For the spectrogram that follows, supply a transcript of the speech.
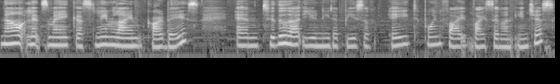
Now let's make a slimline card base and to do that you need a piece of 8.5 by 7 inches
